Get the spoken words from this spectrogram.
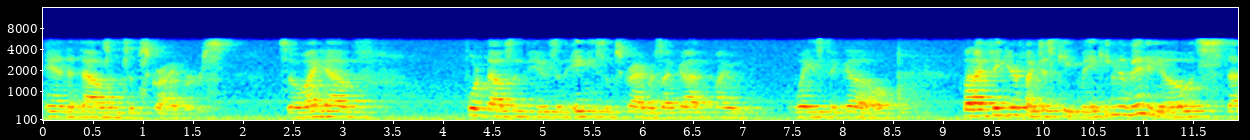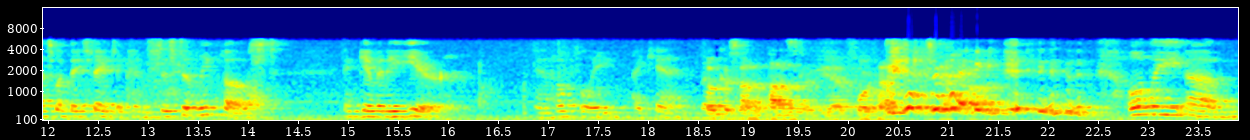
and 1,000 subscribers. So I have 4,000 views and 80 subscribers. I've got my ways to go. But I figure if I just keep making the videos, that's what they say, to consistently post and give it a year. And hopefully I can. but- Focus on the positive, you have 4,000. that's right. Only, um,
